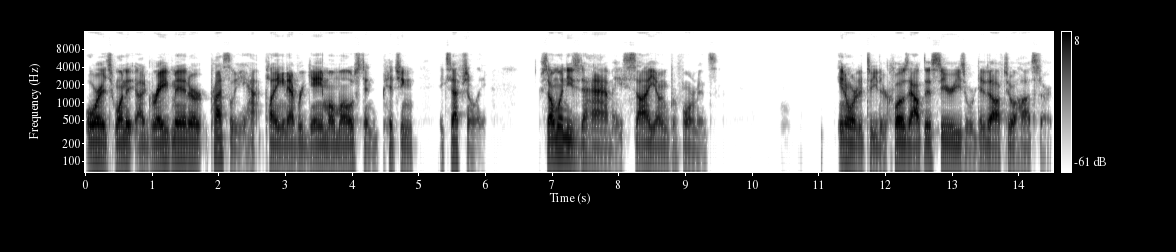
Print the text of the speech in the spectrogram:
or it's one a Graveman or Pressly playing in every game almost and pitching exceptionally. Someone needs to have a Cy Young performance in order to either close out this series or get it off to a hot start.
